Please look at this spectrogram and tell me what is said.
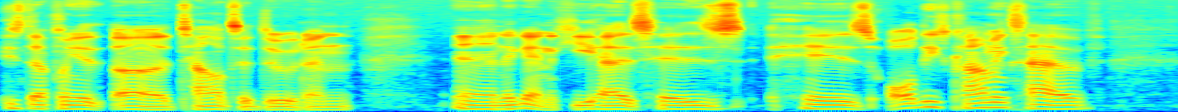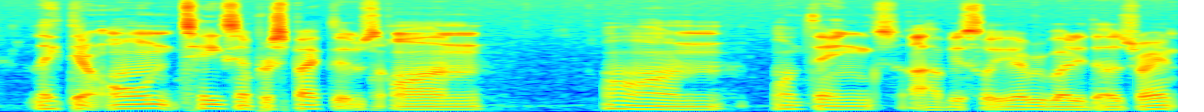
He's definitely a, a talented dude, and and again, he has his his all these comics have like their own takes and perspectives on on on things. Obviously, everybody does, right?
